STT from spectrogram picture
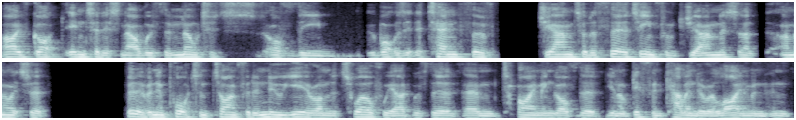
I've got into this now with the notice of the, what was it, the 10th of Jan to the 13th of Jan. This, I, I know it's a bit of an important time for the new year on the 12th we had with the um, timing of the, you know, different calendar alignment and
